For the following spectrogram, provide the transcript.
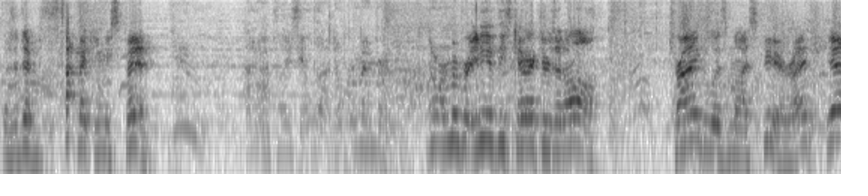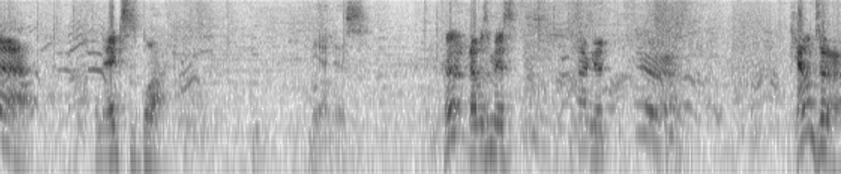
There's a difference. Stop making me spin. How do I play Zelda? I don't remember. I don't remember any of these characters at all. Triangle is my spear, right? Yeah. And X is block. Yeah, it is. Huh, that was a miss. Not good. Ugh. Counter.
